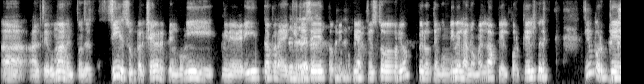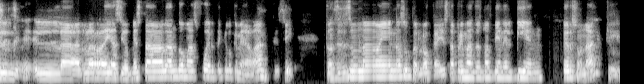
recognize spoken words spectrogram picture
a, al ser humano. Entonces, sí, es súper chévere. Tengo mi, mi neverita para X, tengo mi accesorio, pero tengo mi melanoma en la piel porque, el, sí, porque el, la, la, radiación me está dando más fuerte que lo que me daba antes, ¿sí? Entonces es una vaina súper loca y está primando es más bien el bien personal, que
